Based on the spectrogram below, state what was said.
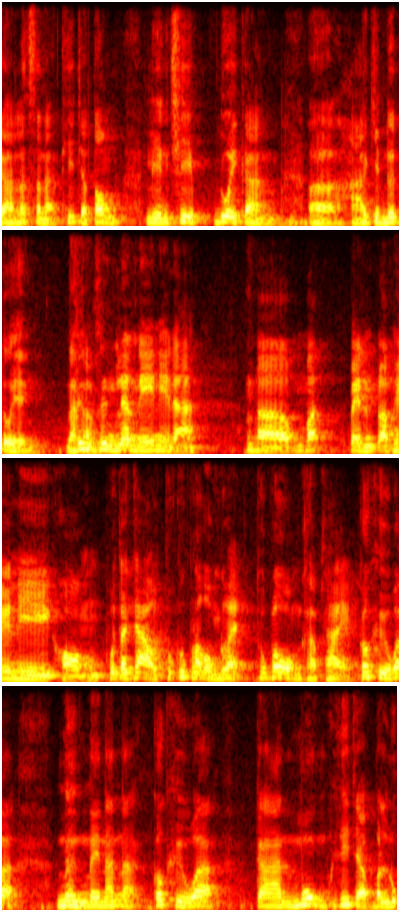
การลักษณะที่จะต้องเลี้ยงชีพด้วยการหากินด้วยตัวเองนะครับซึ่งเรื่องนี้นี่นะ เอ่อมาเป็นประเพณีของพุทธเจ้าทุกๆ พระองค์ด้วย ทุกพระองค์ครับใช่ ก็คือว่าหนึ่งในนั้นน่ะก็คือว่าการมุ่งที่จะบรรลุ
